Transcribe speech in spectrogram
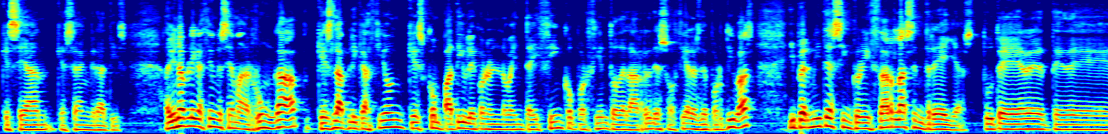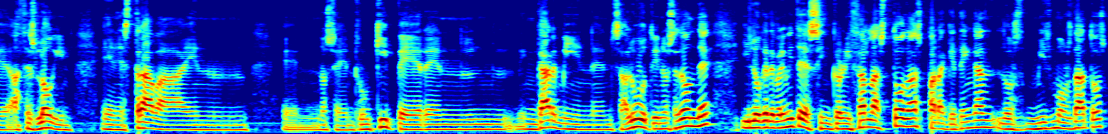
que sean, que sean gratis. Hay una aplicación que se llama RunGap, que es la aplicación que es compatible con el 95% de las redes sociales deportivas y permite sincronizarlas entre ellas. Tú te, te haces login en Strava, en, en, no sé, en Runkeeper, en, Garmin, en Salud y no sé dónde, y lo que te permite es sincronizarlas todas para que tengan los mismos datos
